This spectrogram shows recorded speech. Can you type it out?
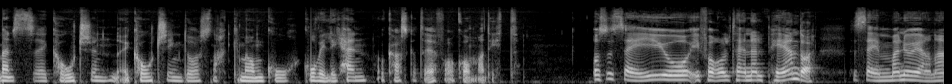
Mens eh, coaching, eh, coaching da snakker vi om hvor, hvor vil jeg hen, og hva skal til for å komme dit. Og så sier jo i forhold til NLP-en, da, så sier man jo gjerne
